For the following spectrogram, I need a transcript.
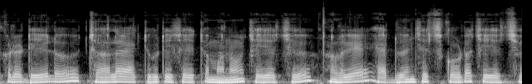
ఇక్కడ డేలో చాలా యాక్టివిటీస్ అయితే మనం చేయొచ్చు. అలాగే అడ్వెంచర్స్ కూడా చేయొచ్చు.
